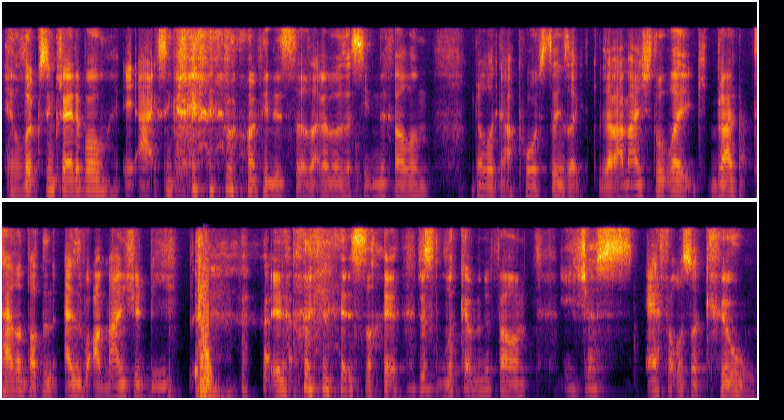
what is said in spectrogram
He looks incredible. He acts incredible. I mean, it's, I remember there's a scene in the film when they're looking at a poster. And he's like, "Is that what a man should look like?" Brad Tyler Durden is what a man should be. you know, it's like just look at him in the film. He's just effortlessly cool.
